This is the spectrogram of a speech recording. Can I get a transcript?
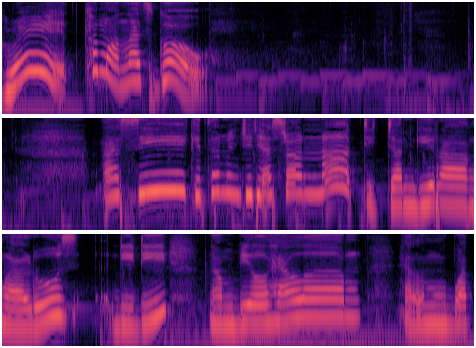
Great, come on, let's go. Asik, kita menjadi astronot. Cican girang. Lalu Didi ngambil helm, helm buat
